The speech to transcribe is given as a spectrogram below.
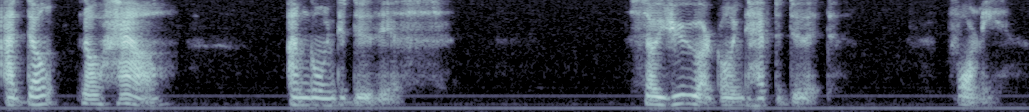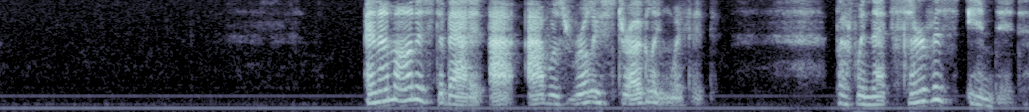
I don't know how I'm going to do this. So you are going to have to do it for me. And I'm honest about it. I, I was really struggling with it. But when that service ended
